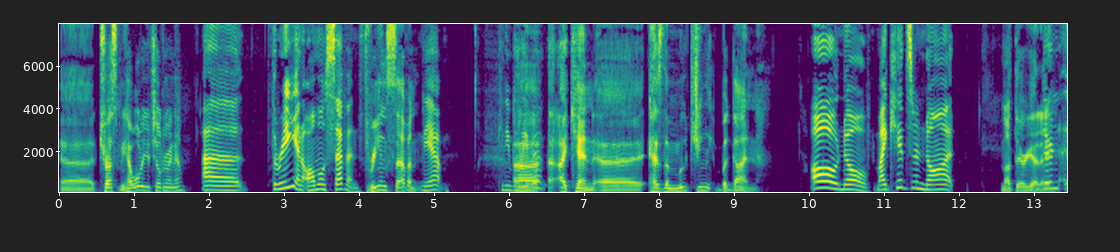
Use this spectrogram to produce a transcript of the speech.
Uh, trust me. How old are your children right now? Uh, Three and almost seven. Three and seven. Yeah. Can you believe Uh, it? I can. Uh, has the mooching begun? Oh no, my kids are not. Not there yet. They're. Eh?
